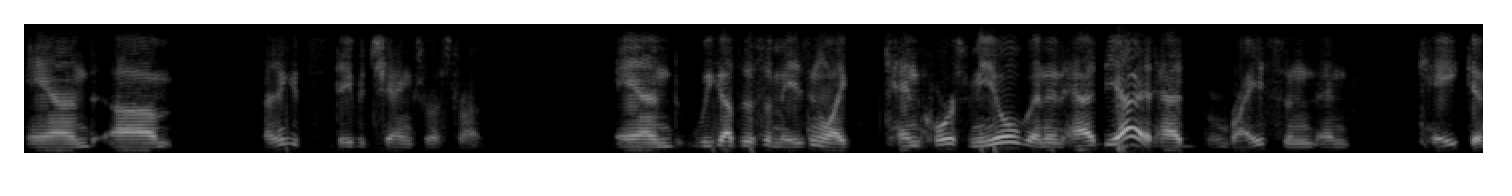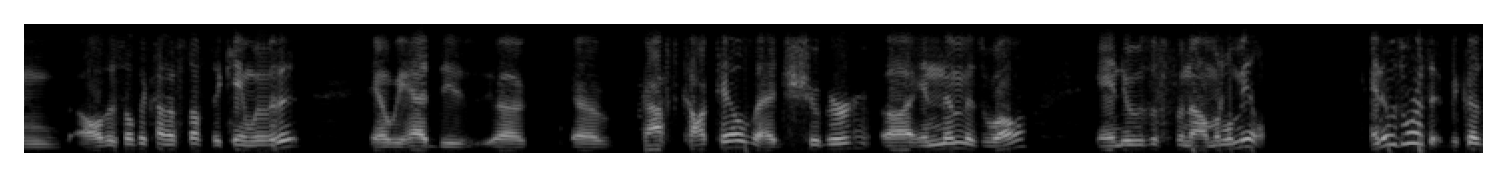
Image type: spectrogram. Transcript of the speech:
and um, I think it's David Chang's restaurant, and we got this amazing like ten course meal, and it had yeah, it had rice and and cake and all this other kind of stuff that came with it, and we had these uh, uh, craft cocktails that had sugar uh, in them as well, and it was a phenomenal meal, and it was worth it because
